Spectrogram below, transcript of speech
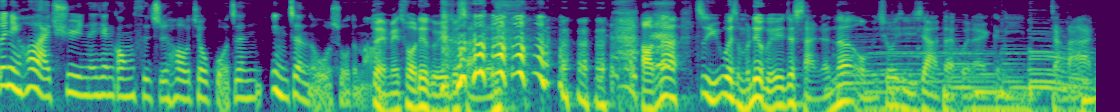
所以你后来去那间公司之后，就果真印证了我说的吗？对，没错，六个月就闪人。好，那至于为什么六个月就闪人呢？我们休息一下，再回来跟你讲答案。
